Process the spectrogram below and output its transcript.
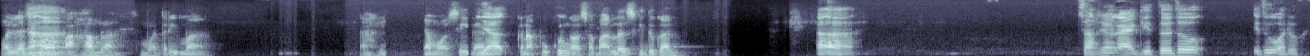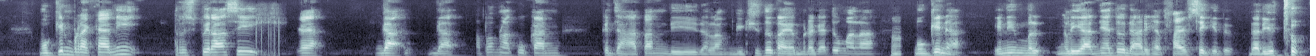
modelnya semua Nah. paham lah semua terima nah yang mosing kan Ya. kena pukul nggak usah bales gitu kan Heeh. Seharusnya kayak gitu tuh itu waduh. Mungkin mereka ini terinspirasi kayak nggak nggak apa melakukan kejahatan di dalam gigs itu kayak mereka itu malah Hmm. mungkin ya ini ngelihatnya tuh dari Head Five Six gitu dari YouTube.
